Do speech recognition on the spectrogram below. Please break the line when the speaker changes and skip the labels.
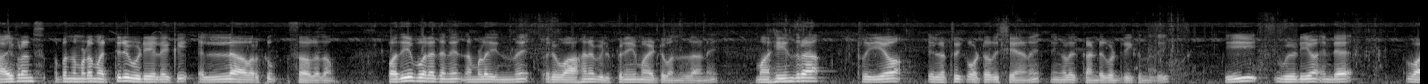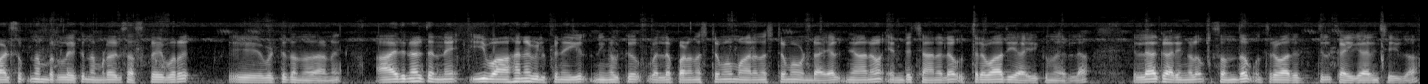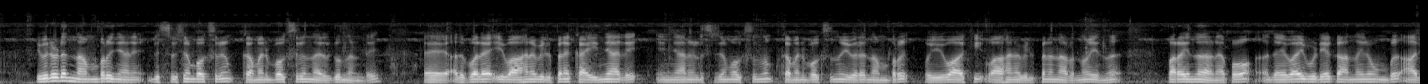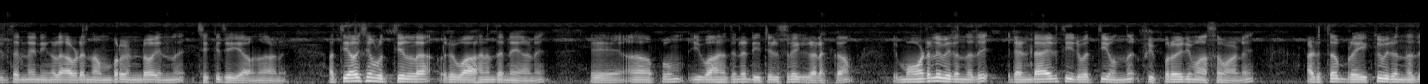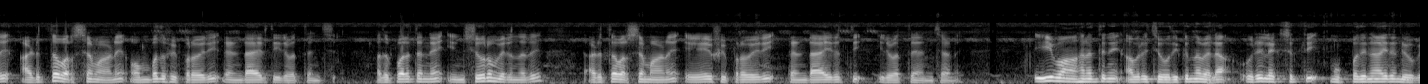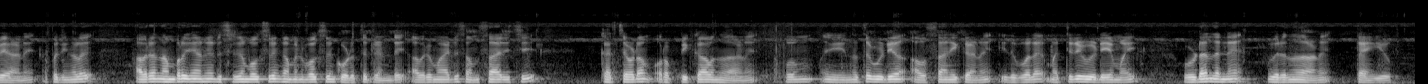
Hi friends അപ്പം നമ്മുടെ മറ്റൊരു വീഡിയോയിലേക്ക് എല്ലാവർക്കും സ്വാഗതം. പതിവ് പോലെ തന്നെ നമ്മൾ ഇന്ന് ഒരു വാഹന വിൽപ്പനയുമായിട്ട് വന്നതാണ്. മഹീന്ദ്ര ട്രിയോ ഇലക്ട്രിക് ഓട്ടോറിക്ഷയാണ് നിങ്ങൾ കണ്ടുകൊണ്ടിരിക്കുന്നത്. ഈ വീഡിയോ എന്റെ വാട്സപ്പ് നമ്പറിലേക്ക് നമ്മുടെ ഒരു സബ്സ്ക്രൈബർ വിട്ടു തന്നതാണ്. ആയതിനാൽ തന്നെ ഈ വാഹന വിൽപ്പനയിൽ നിങ്ങൾക്ക് വല്ല പണനഷ്ടമോ മാനനഷ്ടമോ ഉണ്ടായാൽ ഞാനോ എന്റെ ചാനലോ ഉത്തരവാദിയായിരിക്കുന്നതല്ല. എല്ലാ കാര്യങ്ങളും സ്വന്തം ഉത്തരവാദിത്വത്തിൽ കൈകാര്യം ചെയ്യുക. ഇവരുടെ നമ്പർ ഞാൻ ഡിസ്ക്രിപ്ഷൻ ബോക്സിലും കമന്റ് ബോക്സിലും നൽകുന്നുണ്ട്. അതുപോലെ ഈ വാഹന വിൽപ്പന കഴിഞ്ഞാൽ ഞാൻ ഡിസ്ക്രിപ്ഷൻ ബോക്സിൽ നിന്നും കമന്റ് ബോക്സിൽ നിന്നും ഇവരെ നമ്പർ ഒഴിവാക്കി വാഹന വിൽപ്പന നടന്നു എന്ന് പറയുന്നതാണ്. അപ്പോൾ ദയവായി വീഡിയോ കാണുന്നതിന് മുമ്പ് ആദ്യം തന്നെ നിങ്ങൾ അവിടെ നമ്പർ ഉണ്ടോ എന്ന് ചെക്ക് ചെയ്യാവുന്നതാണ്. അത്യാവശ്യം വൃത്തിയുള്ള ഒരു വാഹനം തന്നെയാണ്. അപ്പം ഈ വാഹനത്തിന്റെ ഡീറ്റെയിൽസിലേക്ക് കിടക്കാം. മോഡൽ വരുന്നത് രണ്ടായിരത്തി ഇരുപത്തി ഒന്ന് ഫെബ്രുവരി മാസമാണ്. അടുത്ത ബ്രേക്ക് വരുന്നത് അടുത്ത വർഷമാണ് ഒമ്പത് ഫെബ്രുവരി രണ്ടായിരത്തി ഇരുപത്തഞ്ച് അതുപോലെ തന്നെ ഇൻഷൂറും വരുന്നത് അടുത്ത വർഷമാണ് ഏഴ് ഫെബ്രുവരി രണ്ടായിരത്തി ഇരുപത്തി അഞ്ചാണ് ഈ വാഹനത്തിന് അവർ ചോദിക്കുന്ന വില ഒരു ലക്ഷത്തി മുപ്പതിനായിരം രൂപയാണ്. അപ്പോൾ നിങ്ങൾ അവരെ നമ്പർ ഞാൻ ഡിസ്ക്രിപ്ഷൻ ബോക്സിലും കമന്റ് ബോക്സിലും കൊടുത്തിട്ടുണ്ട്. അവരുമായിട്ട് സംസാരിച്ച് കച്ചവടം ഉറപ്പിക്കാവുന്നതാണ്. അപ്പം ഇന്നത്തെ വീഡിയോ അവസാനിക്കുകയാണ്. ഇതുപോലെ മറ്റൊരു വീഡിയോയുമായി ഉടൻ തന്നെ വരുന്നതാണ്. താങ്ക്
